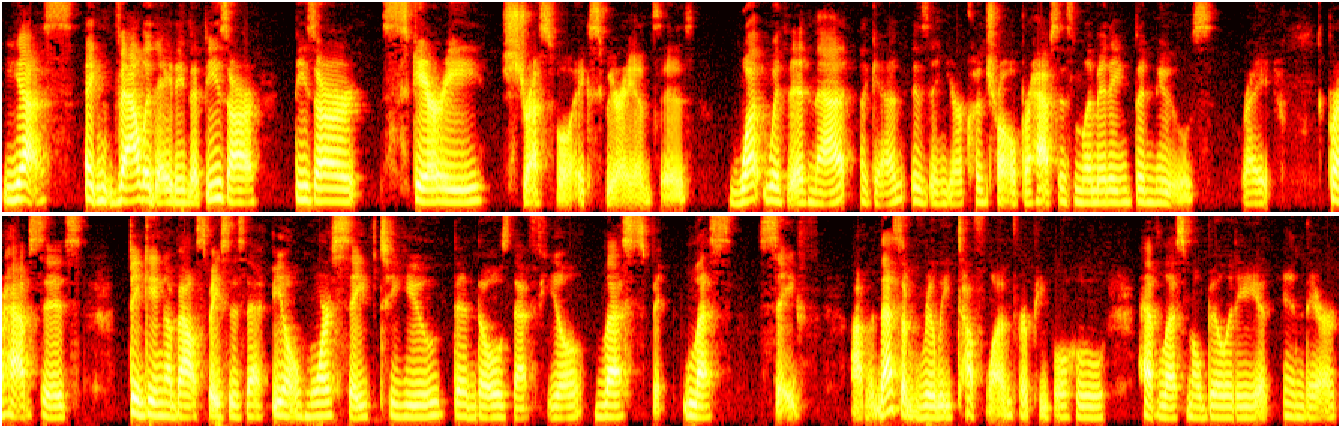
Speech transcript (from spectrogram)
yes, and validating that these are these are scary, stressful experiences. What within that, again, is in your control. Perhaps it's limiting the news, right? Perhaps it's thinking about spaces that feel more safe to you than those that feel less less safe. Um, and that's a really tough one for people who have less mobility in their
